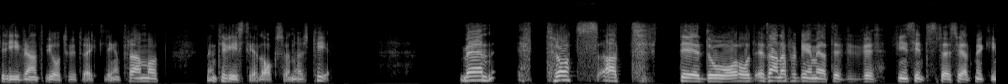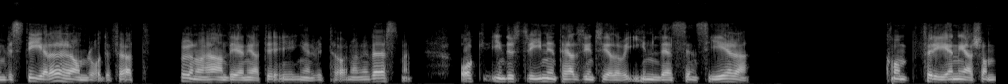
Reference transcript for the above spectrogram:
driver antibiotikautvecklingen framåt, men till viss del också universitet. Men trots att det då, och ett annat problem är att det finns inte speciellt mycket investerare i det här området för att på grund av den här anledningen att det är ingen return on investment. Och industrin är inte heller så intresserad av att inlicensiera föreningar som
